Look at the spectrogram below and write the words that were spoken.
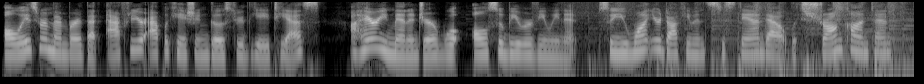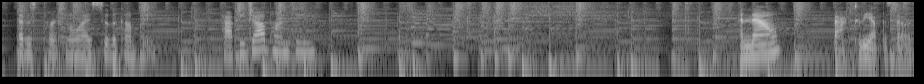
always remember that after your application goes through the ATS, a hiring manager will also be reviewing it, so you want your documents to stand out with strong content that is personalized to the company. Happy job hunting! And now, back to the episode.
